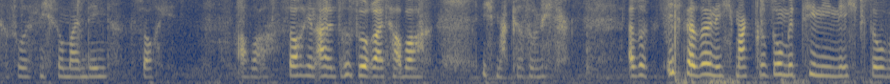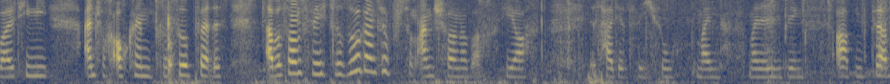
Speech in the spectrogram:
Dressur ist nicht so mein Ding. Sorry. Aber sorry an alle Dressurreiter, aber ich mag Dressur nicht. Also ich persönlich mag Dressur mit Tini nicht so, weil Tini einfach auch kein Dressurpferd ist. Aber sonst finde ich Dressur ganz hübsch zum Anschauen. Aber ja, ist halt jetzt nicht so mein, meine Lieblingsart, ein Pferd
